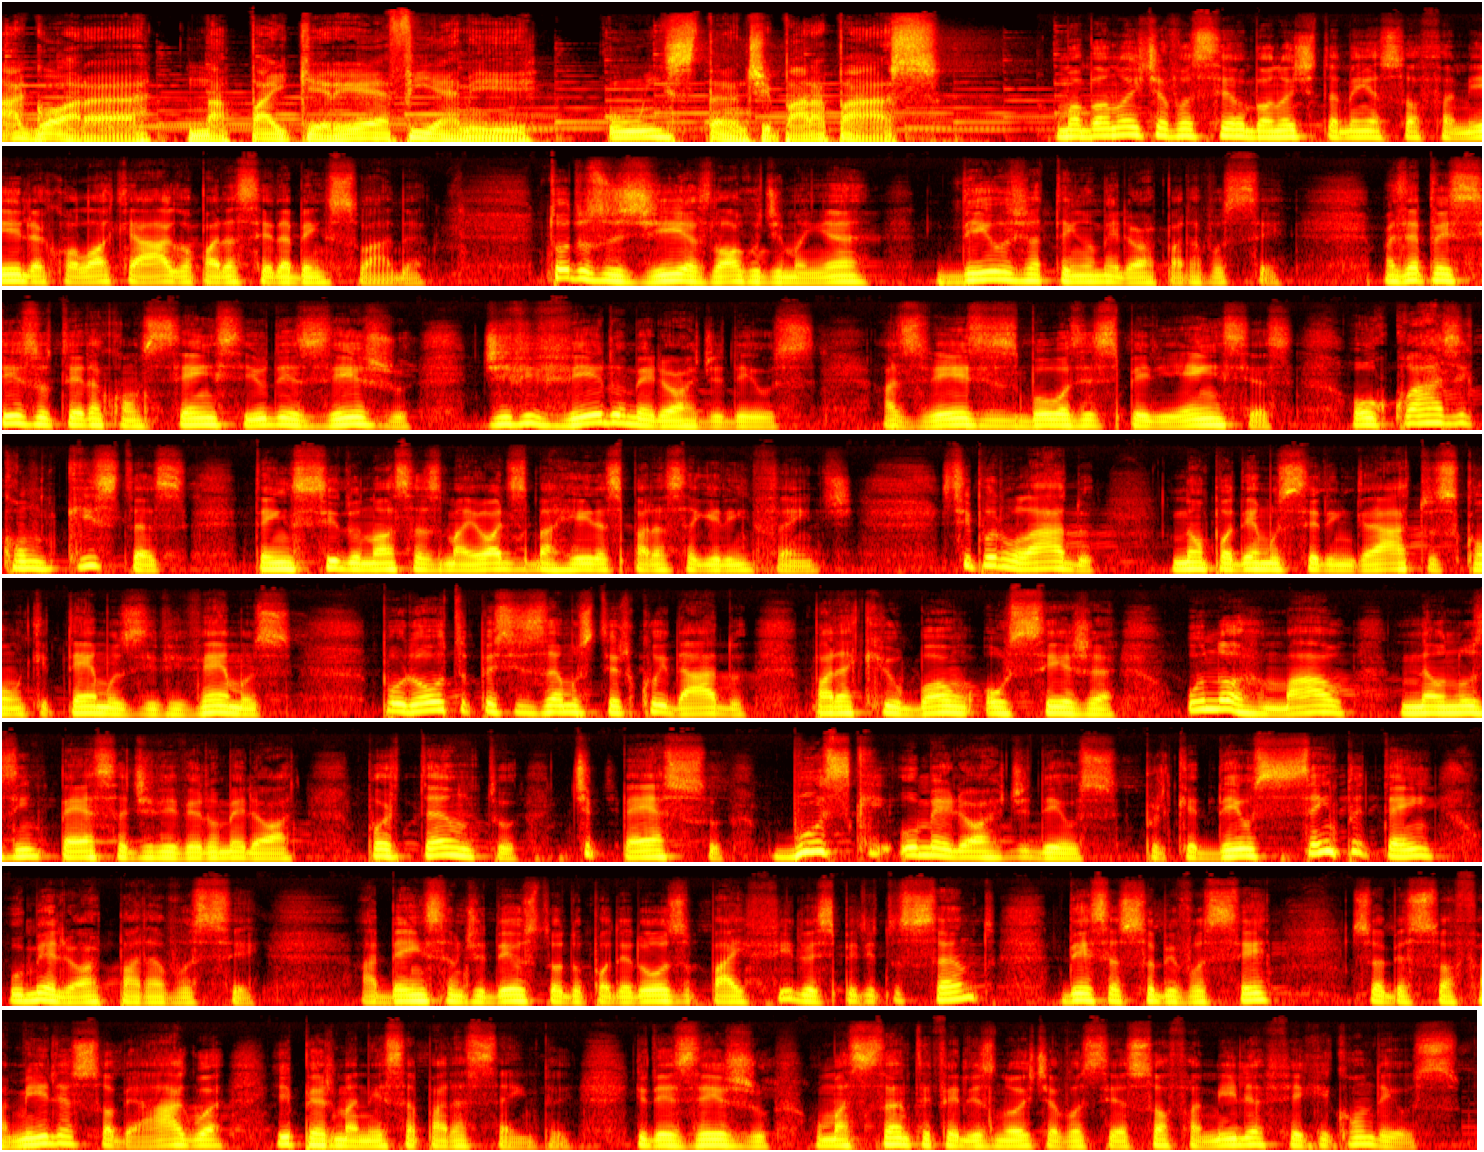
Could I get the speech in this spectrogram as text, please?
Agora, na Pai Querer FM, um instante para a paz. Uma boa noite a você, uma boa noite também à sua família. Coloque a água para ser abençoada. Todos os dias, logo de manhã, Deus já tem o melhor para você. Mas é preciso ter a consciência e o desejo de viver o melhor de Deus. Às vezes, boas experiências ou quase conquistas têm sido nossas maiores barreiras para seguir em frente. Se, por um lado, não podemos ser ingratos com o que temos e vivemos, por outro, precisamos ter cuidado para que o bom, ou seja, o normal, não nos impeça de viver o melhor. Portanto, te peço, busque o melhor de Deus, porque Deus sempre tem o melhor para você. A bênção de Deus Todo-Poderoso, Pai, Filho e Espírito Santo, desça sobre você, sobre a sua família, sobre a água e permaneça para sempre. E desejo uma santa e feliz noite a você e a sua família. Fique com Deus.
